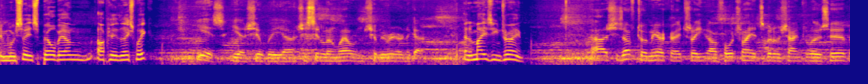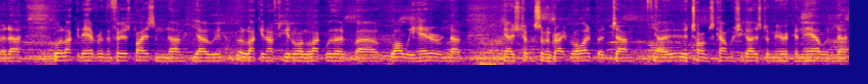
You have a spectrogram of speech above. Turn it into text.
And we've seen Spellbound up here the next week. Yes, yeah, she'll be uh, she's settled in well and she'll be rearing to go. An amazing dream. Uh, she's off to America actually. Unfortunately, it's a bit of a shame to lose her, but uh, we're lucky to have her in the first place, and um, we were lucky enough to get a lot of luck with her uh, while we had her, and um, you know, she took us on a great ride. But um, you know, her time's come when she goes to America now, and uh,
